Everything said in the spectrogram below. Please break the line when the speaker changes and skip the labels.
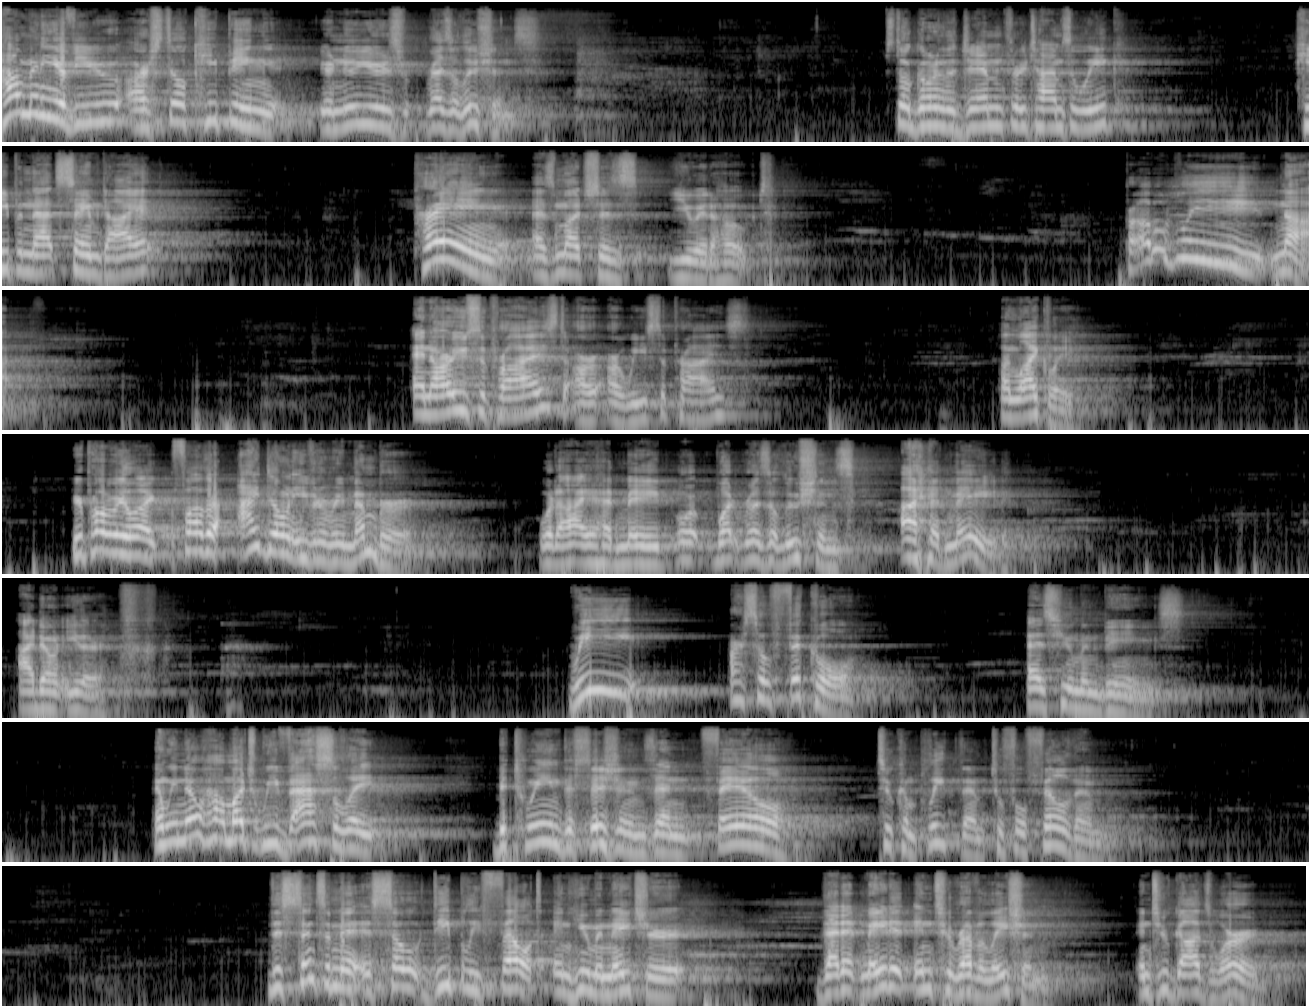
How many of you are still keeping your New Year's resolutions? Still going to the gym three times a week? Keeping that same diet? Praying as much as you had hoped? Probably not. And are you surprised? Are, are we surprised? Unlikely. You're probably like, Father, I don't even remember what I had made or what resolutions I had made. I don't either. we are so fickle as human beings. And we know how much we vacillate between decisions and fail to complete them, to fulfill them. This sentiment is so deeply felt in human nature that it made it into revelation, into God's Word.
